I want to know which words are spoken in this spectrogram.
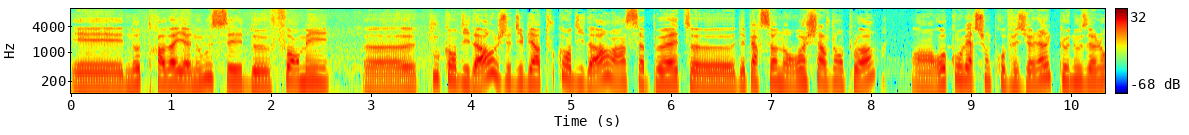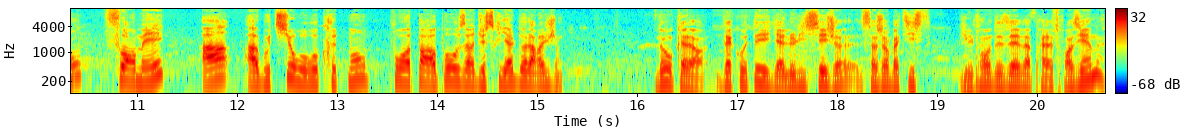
Et notre travail à nous, c'est de former euh, tout candidat, je dis bien tout candidat, hein. ça peut être euh, des personnes en recherche d'emploi, en reconversion professionnelle, que nous allons former à aboutir au recrutement pour, par rapport aux industriels de la région. Donc, alors, d'un côté, il y a le lycée Saint-Jean-Baptiste qui prend des élèves après la troisième.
